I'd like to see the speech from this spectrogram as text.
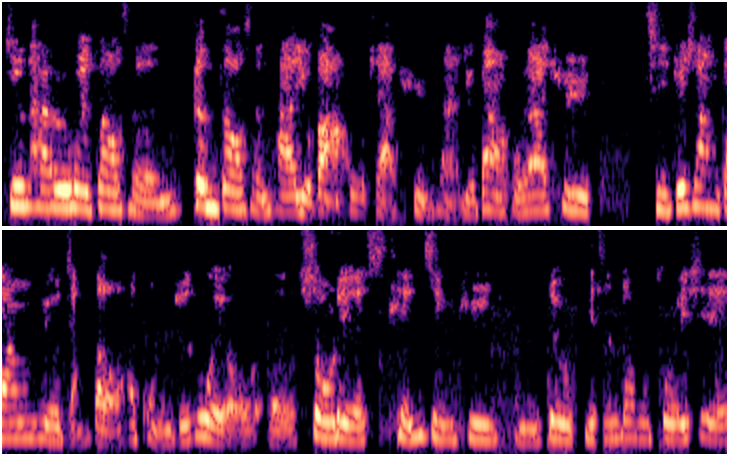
就是它会会造成更造成它有办法活下去，那有办法活下去，其实就像刚刚有讲到，它可能就是会有呃狩猎的天性，去可能对野生动物做一些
